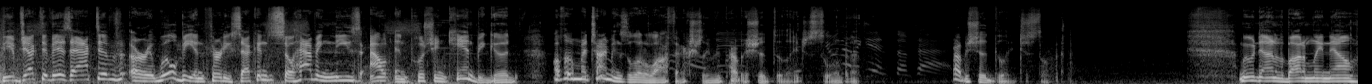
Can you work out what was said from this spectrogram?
The objective is active, or it will be in 30 seconds, so having these out and pushing can be good. Although my timing's a little off, actually. We probably should delay just a little bit. Probably should delay just a little bit. Moving down to the bottom lane now.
